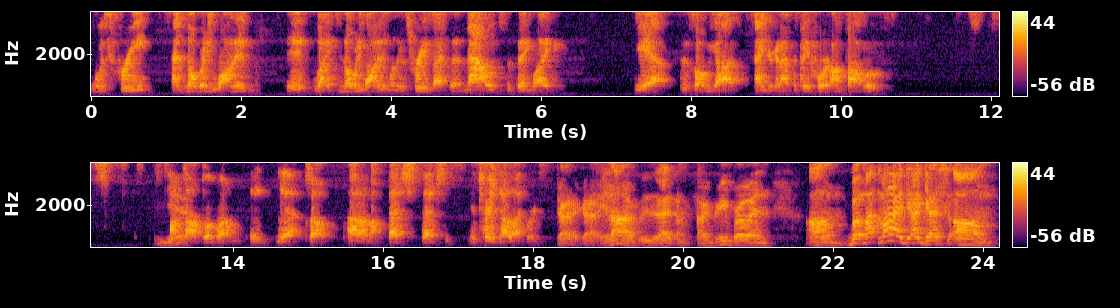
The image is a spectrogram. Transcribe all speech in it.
was free and nobody wanted it, like nobody wanted it when it was free back then. Now it's the thing like, yeah, this is all we got, and you're gonna have to pay for it on top of on yeah. top of um, it, yeah. So I don't know. That's that's just, it's crazy how life works. Got it, got it. Nah, I, I, I agree, bro. And um, but my my idea, I guess um,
